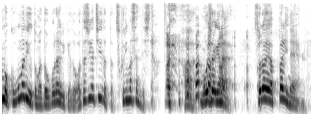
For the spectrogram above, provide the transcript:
もここまで言うとまた怒られるけど私が知事だったら作りませんでした。はい、申し訳ない。それはやっぱりね。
